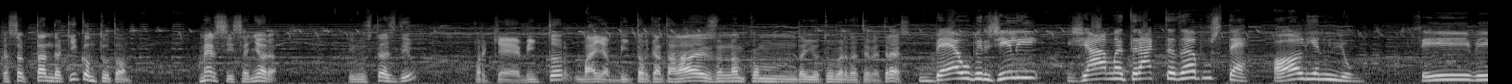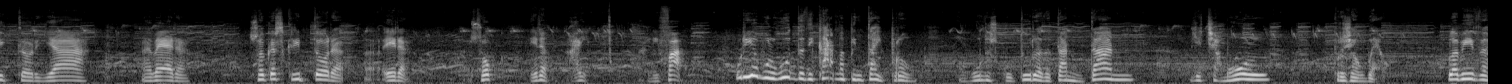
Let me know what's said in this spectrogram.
que sóc tant d'aquí com tothom. Merci, senyora. I vostè es diu? Perquè Víctor, vaja, Víctor Català és un nom com de youtuber de TV3. Veu, Virgili, ja me tracta de vostè. Oli en un llum. Sí, Víctor, ja. A veure, sóc escriptora. Eh, Era. Sóc. Era. Ai, li fa. Hauria volgut dedicar-me a pintar i prou. Alguna escultura de tant en tant, viatjar molt... Però ja ho veu. La vida.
